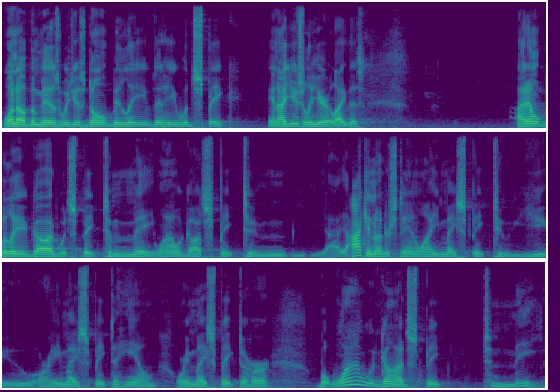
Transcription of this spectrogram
One of them is we just don't believe that He would speak. And I usually hear it like this I don't believe God would speak to me. Why would God speak to me? I can understand why He may speak to you, or He may speak to him, or He may speak to her. But why would God speak to me?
